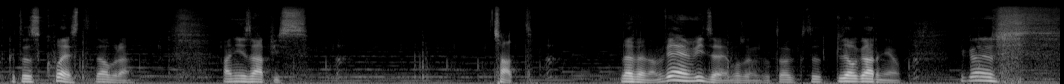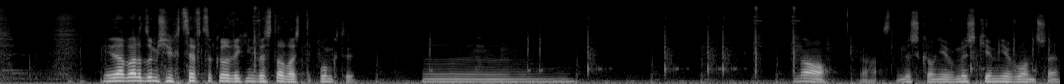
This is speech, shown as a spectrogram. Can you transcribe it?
tylko to jest quest, dobra. A nie zapis. Czat. Lewe mam. Wiem, widzę, może to, to, to tyle ogarniam. Tylko... Nie za bardzo mi się chce w cokolwiek inwestować te punkty. Mm. No, aha, z myszką nie, myszkiem nie włączę.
